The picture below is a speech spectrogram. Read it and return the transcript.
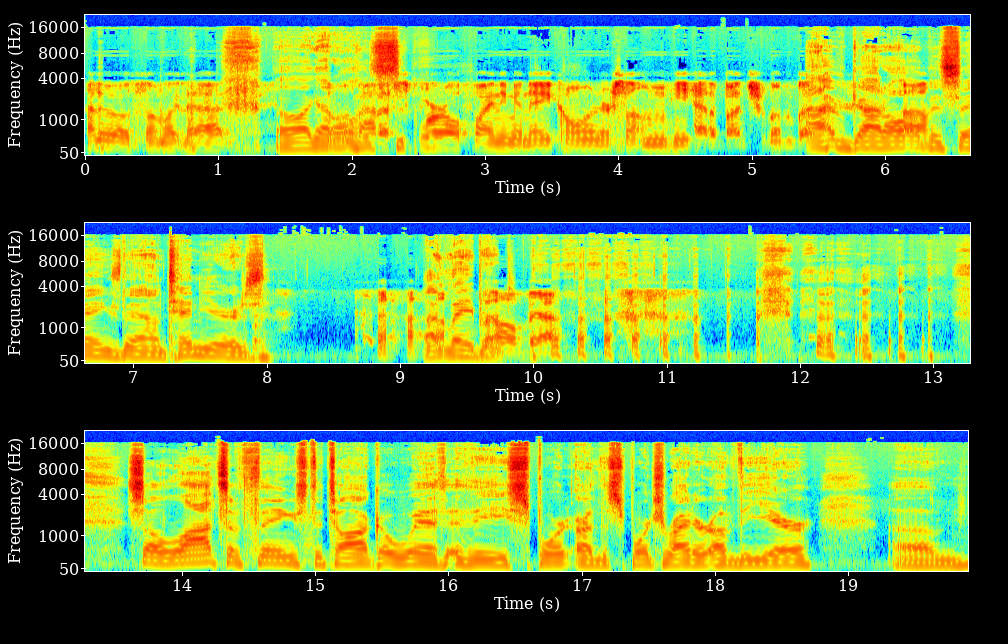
I knew it was something like that. Oh, I got something all about his... a squirrel finding an acorn or something. He had a bunch of them. But I've got all of his sayings down. Ten years. I labored. I'll bet. So lots of things to talk with the sport or the sports writer of the year. Um,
